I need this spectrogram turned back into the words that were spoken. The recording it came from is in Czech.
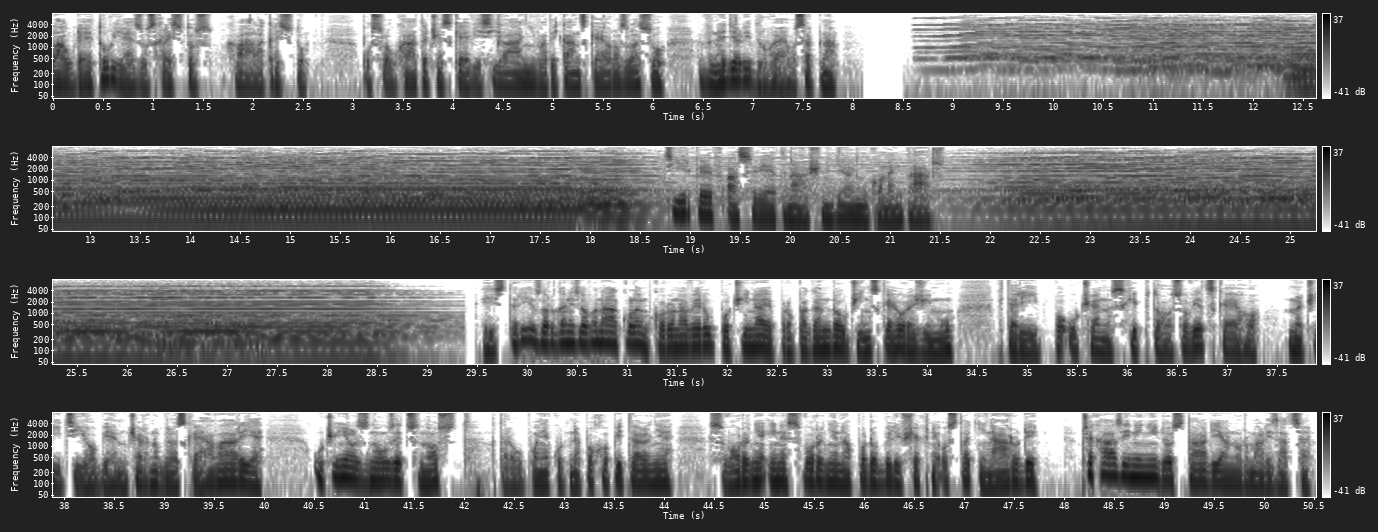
Laudetur Jezus Christus, chvála Kristu. Posloucháte české vysílání Vatikánského rozhlasu v neděli 2. srpna. Církev a svět náš nedělní komentář. Hysterie zorganizovaná kolem koronaviru počínaje propagandou čínského režimu, který, poučen z chyb toho sovětského, mlčícího během černobylské havárie, učinil znouzecnost, kterou poněkud nepochopitelně, svorně i nesvorně napodobili všechny ostatní národy, přechází nyní do stádia normalizace.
